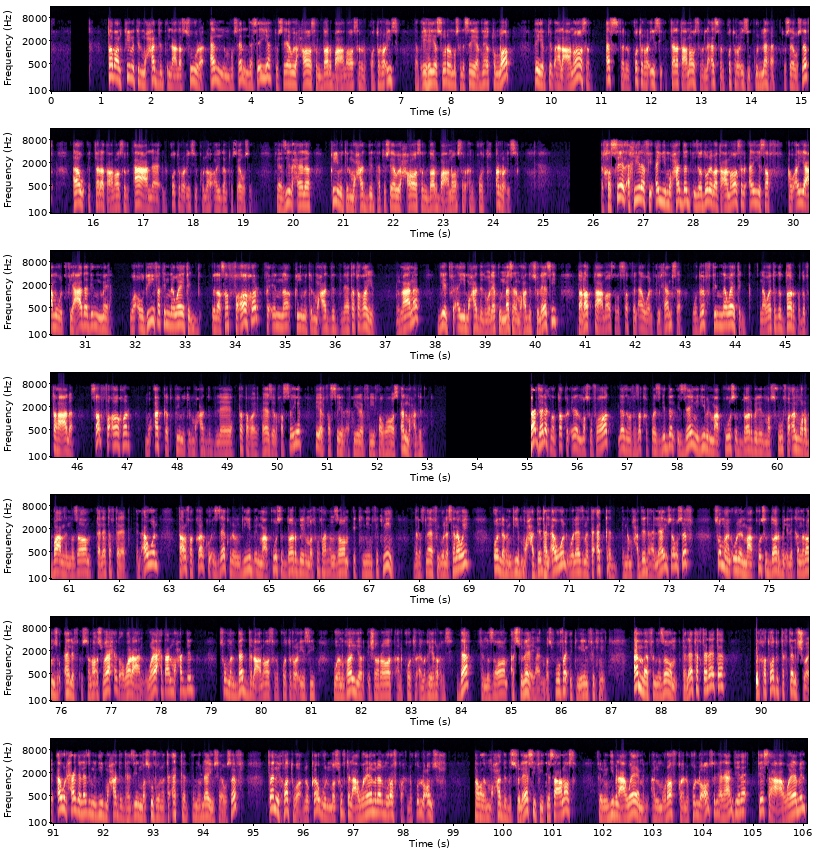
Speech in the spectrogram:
طبعا قيمة المحدد اللي على الصورة المثلثية تساوي حاصل ضرب عناصر القطر الرئيسي طب إيه هي الصورة المثلثية يا أبناء الطلاب؟ هي بتبقى العناصر أسفل القطر الرئيسي الثلاث عناصر اللي أسفل القطر الرئيسي كلها تساوي صفر أو الثلاث عناصر أعلى القطر الرئيسي كلها أيضا تساوي صفر. في هذه الحالة قيمة المحدد هتساوي حاصل ضرب عناصر القطر الرئيسي. الخاصية الأخيرة في أي محدد إذا ضربت عناصر أي صف أو أي عمود في عدد ما وأضيفت النواتج إلى صف آخر فإن قيمة المحدد لا تتغير. بمعنى جيت في أي محدد وليكن مثلا محدد ثلاثي ضربت عناصر الصف الأول في خمسة وضفت النواتج نواتج الضرب ضفتها على صف آخر مؤكد قيمة المحدد لا تتغير. هذه الخاصية هي الخاصية الأخيرة في فواص المحددات. بعد ذلك ننتقل إلى المصفوفات. لازم نتذكر كويس جدا إزاي نجيب المعكوس الضربي للمصفوفة المربعة من النظام 3 في 3 الأول تعالوا نفكركم إزاي كنا بنجيب المعكوس الضربي للمصفوفة على نظام 2 في 2 درسناها في أولى ثانوي. قلنا بنجيب محددها الأول ولازم نتأكد إن محددها لا يساوي صفر ثم هنقول المعكوس الضربي اللي كان رمزه ا اس ناقص واحد عبارة عن واحد على المحدد ثم نبدل عناصر القطر الرئيسي ونغير إشارات القطر الغير رئيسي. ده في النظام الثنائي يعني مصفوفة 2 في 2 أما في النظام 3 في 3 الخطوات بتختلف شوية. أول حاجة لازم نجيب محدد هذه المصفوفة ونتأكد إنه لا يساوي صفر. ثاني خطوة نكون مصفوفة العوامل المرافقة لكل عنصر. طبعا المحدد الثلاثي فيه تسع عناصر فبنجيب العوامل المرافقة لكل عنصر يعني عندي هنا تسع عوامل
